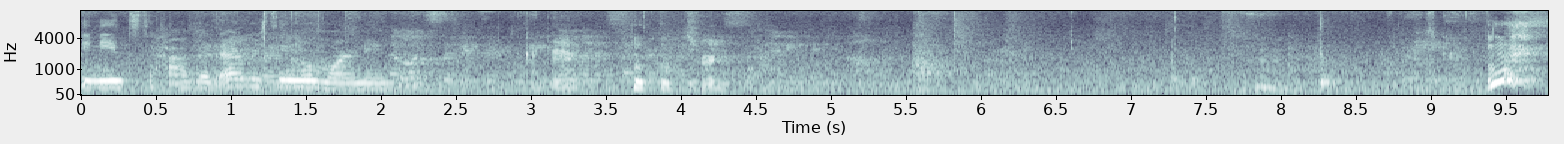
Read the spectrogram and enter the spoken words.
He needs to have it every single morning. I do. it's really cool.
